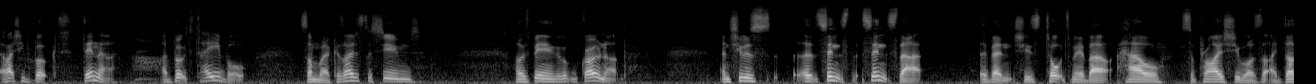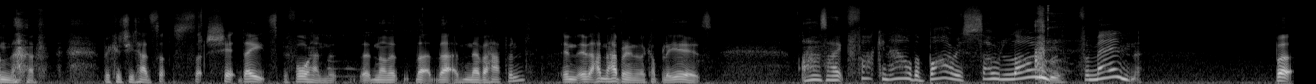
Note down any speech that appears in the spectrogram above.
I've actually booked dinner. I booked a table somewhere because I just assumed I was being a grown up." And she was uh, since since that event, she's talked to me about how surprised she was that I'd done that because she'd had such, such shit dates beforehand that, that none of, that that had never happened. In, it hadn't happened in a couple of years. I was like, fucking hell, the bar is so low for men. But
